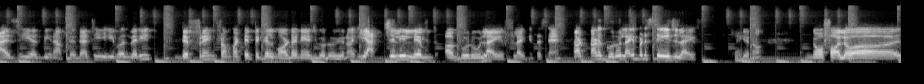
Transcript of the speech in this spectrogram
as he has been after that he, he was very different from a typical modern age guru you know he actually lived a guru life like in the sense not not a guru life but a sage life right. you know no followers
